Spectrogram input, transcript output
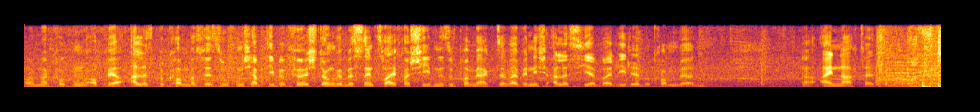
und mal gucken, ob wir alles bekommen, was wir suchen. Ich habe die Befürchtung, wir müssen in zwei verschiedene Supermärkte, weil wir nicht alles hier bei Lidl bekommen werden. Ja, ein Nachteil schon mal.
